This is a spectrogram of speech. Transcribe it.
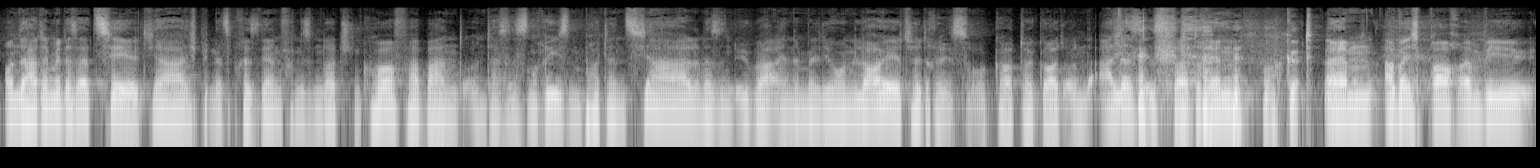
und da hat er mir das erzählt. Ja, ich bin jetzt Präsident von diesem deutschen Chorverband und das ist ein Riesenpotenzial und da sind über eine Million Leute drin. Ich so, oh Gott, oh Gott, und alles ist da drin. oh Gott. Ähm, aber ich brauche irgendwie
